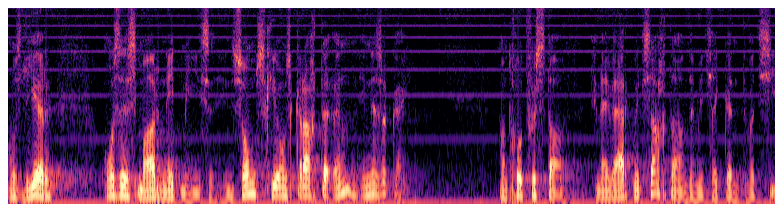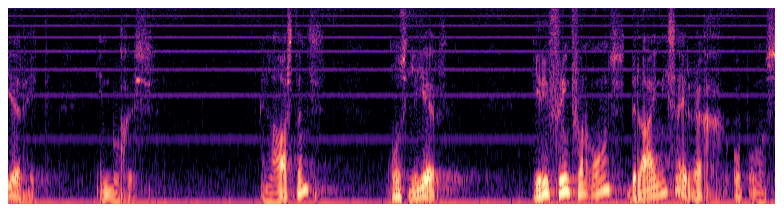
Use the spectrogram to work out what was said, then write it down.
Ons leer ons is maar net mense en soms gee ons kragte in en dis oukei. Okay. Want God verstaan en hy werk met sagte hande met sy kind wat seer het en moeg is. En laastens ons leer hierdie vriend van ons draai nie sy rug op ons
